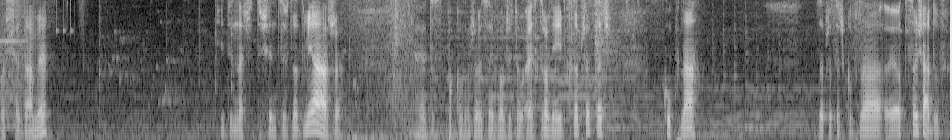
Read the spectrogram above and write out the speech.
posiadamy? 11 tysięcy w nadmiarze. E, to spoko, możemy sobie włączyć tą elektrownię i zaprzestać kupna zaprzestać kupna e, od sąsiadów.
